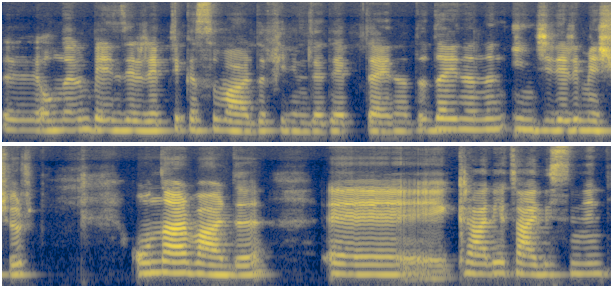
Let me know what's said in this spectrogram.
E, onların benzeri replikası vardı filmde de hep Diana'da. Diana'nın incileri meşhur. Onlar vardı. E, kraliyet ailesinin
